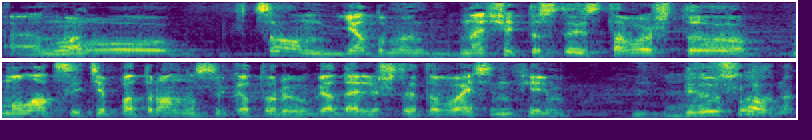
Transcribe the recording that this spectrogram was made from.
А, Вот. Ну, в целом, я думаю, начать-то стоит с того, что молодцы те патронусы, которые угадали, что это Васин фильм. Безусловно.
